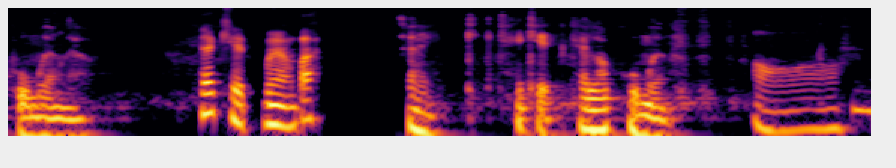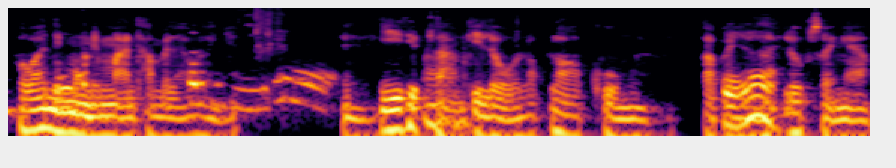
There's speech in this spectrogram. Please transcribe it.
คูเมืองแล้ว แค่เขตเมืองปะใช่แค่แค่เขตแค่รอบคูเมืองอ๋อ เพราะว่านิมมงนิมมานทำไปแล้วก็อะไรดีเงี้ยแหละยี่สิบสามอ่ากิโลรอบๆคูเมืองต่อไปโอ้จะถ่ายรูปสวยงาม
